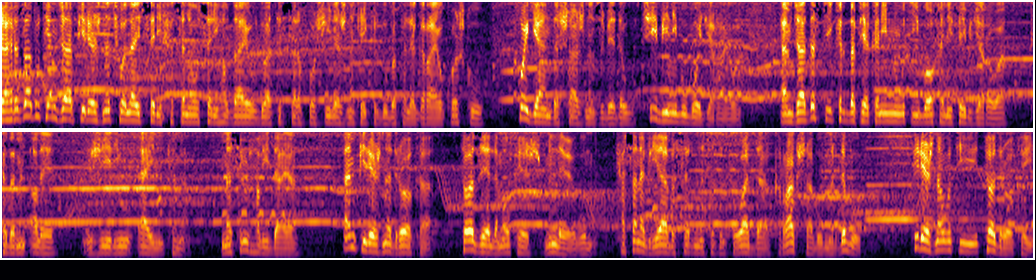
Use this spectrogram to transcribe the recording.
شەهرەزاد وتی ئەمجا پیرێژنە چوە لای سەری حەسەنەوە سەری هەڵدایە و دواتر سەرخۆشی لە ژنەکەی کرد و بە پەلە گەڕایە و کۆشک و خۆی گەیاندە شاژنە زبێدە و چی بینی بوو بۆی گێڕایەوە ئەمجا دەستی کرد بە پێکەنی نووتی بۆ خەلیفەی بگێڕەوە کە بە من ئەڵێ ژیری و ئاینی کەمە مەسرور هەڵیدایە ئەم پیرێژنە درۆکە تۆزێ لەمەو پێش من لەوێ بووم حەسەنە گریا بەسەر نوسەدلفواددا کە ڕاکشابوو مردبوو پیرێژ نەوتی تۆ درۆکەی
